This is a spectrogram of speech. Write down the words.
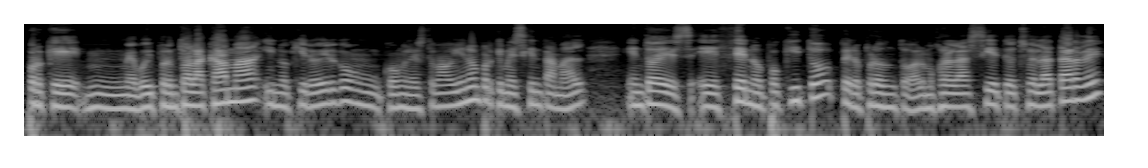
porque me voy pronto a la cama y no quiero ir con, el estómago lleno porque me sienta mal. Entonces, eh, ceno poquito, pero pronto, a lo mejor a las 7, 8 de la tarde,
